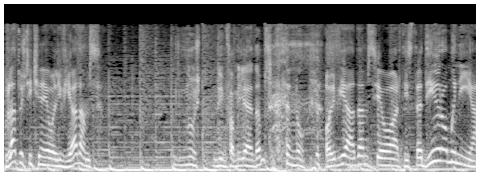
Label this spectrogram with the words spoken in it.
Vlad, tu știi cine e Olivia Adams? Nu știu, din familia Adams? nu. Olivia Adams e o artistă din România,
